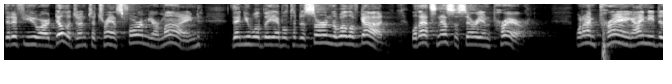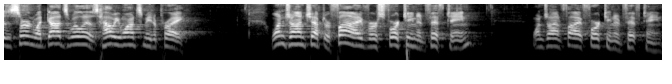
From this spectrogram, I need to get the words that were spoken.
that if you are diligent to transform your mind, then you will be able to discern the will of God. Well, that's necessary in prayer. When I'm praying, I need to discern what God's will is, how He wants me to pray. 1 John chapter 5, verse 14 and 15. 1 John 5, 14 and 15.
